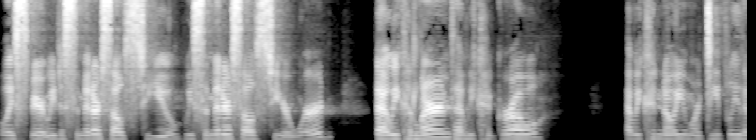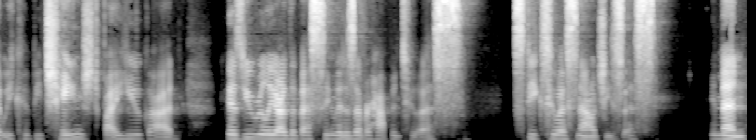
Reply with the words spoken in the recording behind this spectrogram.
Holy Spirit, we just submit ourselves to you. We submit ourselves to your word that we could learn, that we could grow, that we could know you more deeply, that we could be changed by you, God, because you really are the best thing that has ever happened to us. Speak to us now, Jesus. Amen.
